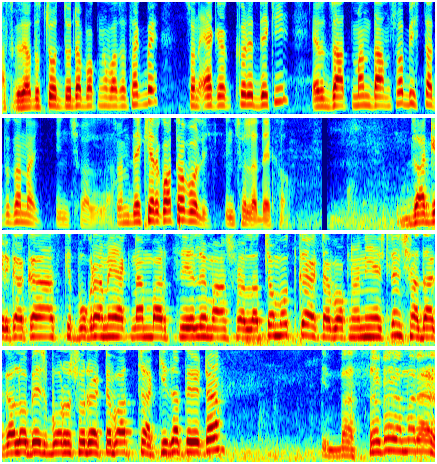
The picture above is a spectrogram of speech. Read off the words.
আজকে যেহেতু চোদ্দটা বকনা বাচ্চা থাকবে চল এক এক করে দেখি এর জাতমান দাম সব বিস্তারিত জানাই। ইনশাল্লাহ চল দেখি আর কথা বলি। ইনশাল্লাহ দেখাও। জাকির কাকা আজকে প্রোগ্রামে এক নাম্বার ছেলে মাশাআল্লাহ। চমৎকার একটা বকনা নিয়ে আসলেন সাদা কালো বেশ বড় সড়ো একটা বাচ্চা। কি জাতের এটা? এই বাচ্চাটার আমার আর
